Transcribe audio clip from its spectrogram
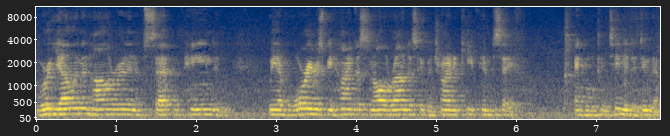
We're yelling and hollering and upset and pained, and we have warriors behind us and all around us who've been trying to keep him safe and who will continue to do that.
